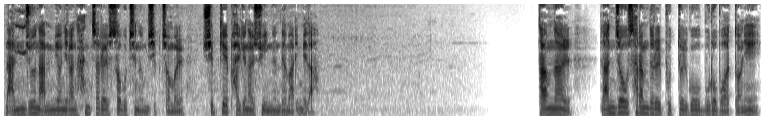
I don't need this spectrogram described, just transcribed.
난주 남면이란 한자를 써붙인 음식점을 쉽게 발견할 수 있는데 말입니다. 다음날 란저우 사람들을 붙들고 물어보았더니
